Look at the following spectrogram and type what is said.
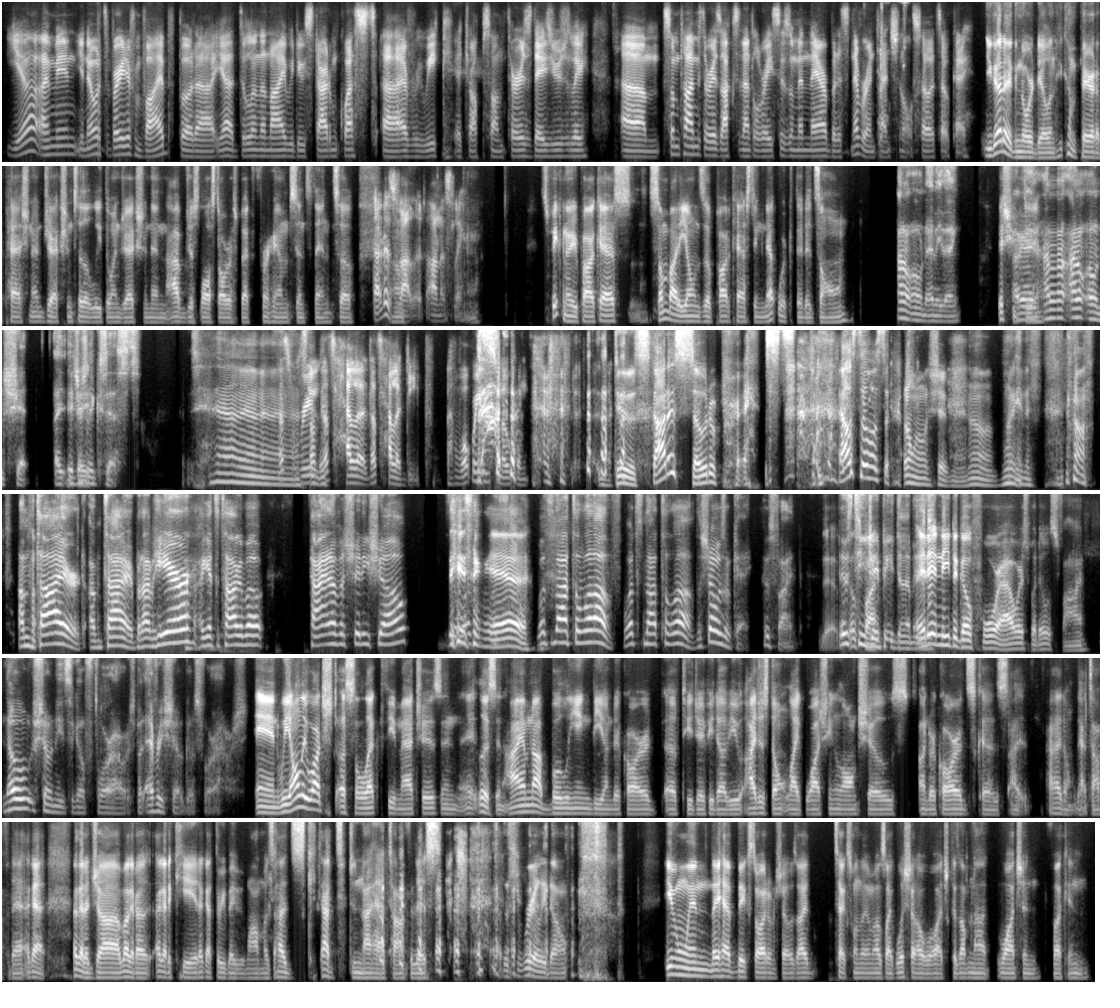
yeah, I mean, you know, it's a very different vibe, but uh, yeah, Dylan and I we do Stardom Quest uh, every week. It drops on Thursdays usually. Um, sometimes there is accidental racism in there, but it's never intentional, so it's okay. You got to ignore Dylan. He compared a passion injection to the lethal injection, and I've just lost all respect for him since then. So, That is Um, valid, honestly. speaking of your podcast, somebody owns a podcasting network that it's on. I don't own anything. Yes, you Okay, do. I don't. I don't own shit. I, it just exists. That's That's real. That's hella. That's hella deep. What were you smoking? dude. Scott is so depressed. I was telling us, I don't know shit, man. Oh, look at this. Oh, I'm tired. I'm tired, but I'm here. I get to talk about kind of a shitty show. So what's- what's- yeah, What's not to love? What's not to love? The show was okay. It was fine. Yeah, It was, fine. TJPW. It didn't need to go four hours, but it was fine. No show needs to go four hours, but every show goes four hours. and we only watched a select few matches. And eh, listen, I am not bullying the undercard of TJPW. I just don't like watching long shows undercards because I I don't got time for that. I got I got a job. I got a I got a kid. I got three baby mamas. I just, I just do not have time for this. I just really don't. Even when they have big stardom shows, I text one of them. I was like, "What should I watch?" Because I'm not watching fucking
